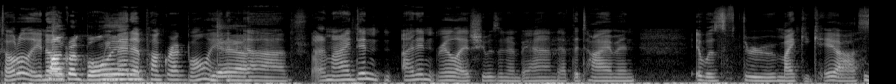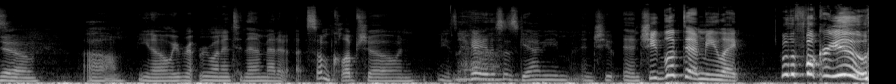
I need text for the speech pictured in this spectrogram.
totally. No, Punk Rock Bowling. We met at punk rock bowling. Yeah. uh, and I didn't, I didn't realize she was in a band at the time, and it was through Mikey Chaos. yeah. Um, you know, we, re- we went into them at, a, at some club show, and he's like, "Hey, this is Gabby," and she and she looked at me like, "Who the fuck are you?"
